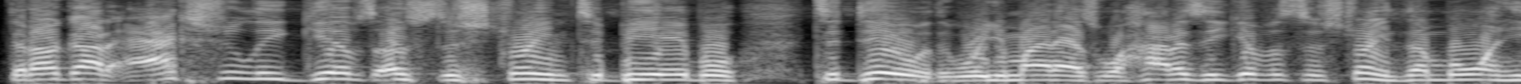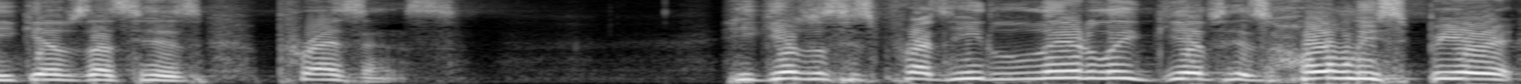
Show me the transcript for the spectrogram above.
That our God actually gives us the strength to be able to deal with it. Well, you might ask, well, how does He give us the strength? Number one, He gives us His presence. He gives us His presence. He literally gives His Holy Spirit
